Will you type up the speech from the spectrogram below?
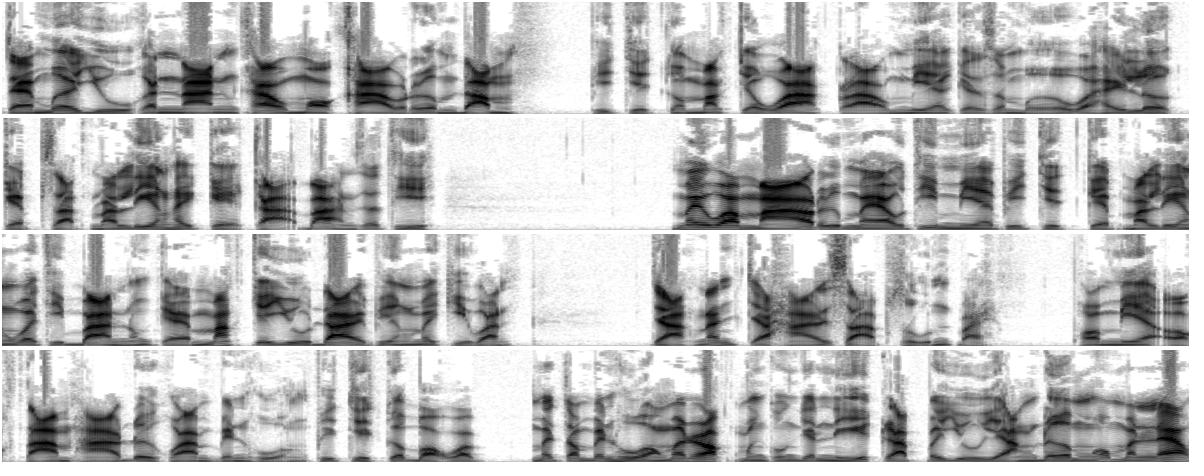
แต่เมื่ออยู่กันนานเข้าหม้อข้าวเริ่มดำ พี่จิตก็มักจะว่ากล่าวเมียแกเสมอว่าให้เลิกเก็บสัตว์มาเลี้ยงให้เกะกะบ้านสักที ไม่ว่าหมาหรือแมวที่เมียพี่จิตเก็บมาเลี้ยงไว้ที่บ้านของแกมักจะอยู่ได้เพียงไม่กี่วัน จากนั้นจะหายสาบสูญไป พอเมียออกตามหาด้วยความเป็นห่วงพี่จิตก็บอกว่าไม่ต้องเป็นห่วงมันรอกมันคงจะหนีกลับไปอยู่อย่างเดิมของมันแล้ว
